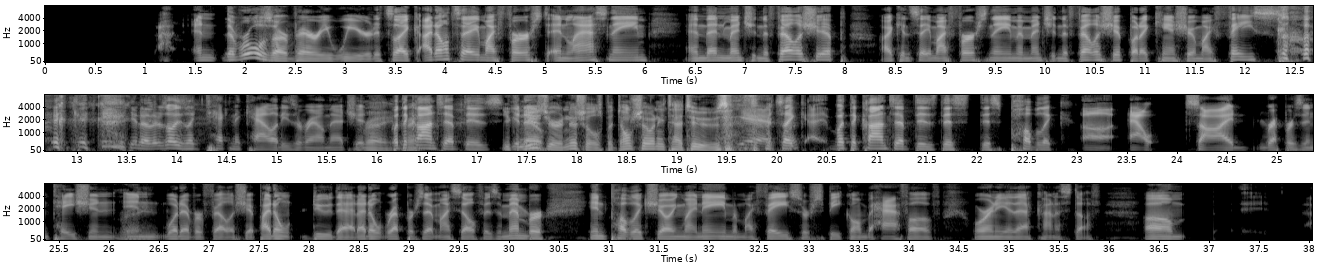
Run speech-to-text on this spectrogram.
And the rules are very weird. It's like I don't say my first and last name and then mention the fellowship. I can say my first name and mention the fellowship, but I can't show my face. you know, there's always like technicalities around that shit. Right, but the right. concept is You can know, use your initials, but don't show any tattoos. yeah, it's like, uh, but the concept is this this public uh, outside representation in whatever fellowship. I don't do that. I don't represent myself as a member in public, showing my name and my face, or speak on behalf of, or any of that kind of stuff. Um,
